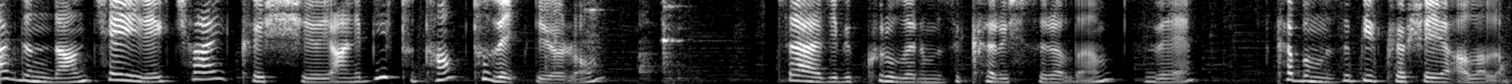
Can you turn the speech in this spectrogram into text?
Ardından çeyrek çay kaşığı yani bir tutam tuz ekliyorum. Güzelce bir kurularımızı karıştıralım ve kabımızı bir köşeye alalım.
